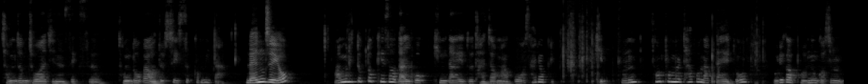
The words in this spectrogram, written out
점점 좋아지는 섹스. 정도가 얻을 수 있을 겁니다. 렌즈요? 아무리 똑똑해서 날고 긴다 해도 다정하고 사력 깊은 성품을 타고났다 해도 우리가 보는 것을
